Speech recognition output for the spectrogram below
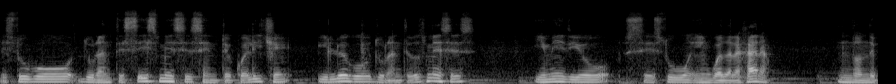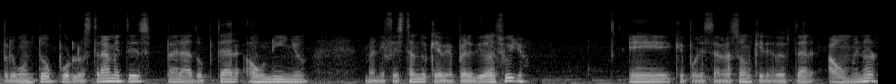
estuvo durante seis meses en Teocualiche y luego durante dos meses y medio se estuvo en Guadalajara donde preguntó por los trámites para adoptar a un niño, manifestando que había perdido al suyo, eh, que por esta razón quería adoptar a un menor.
